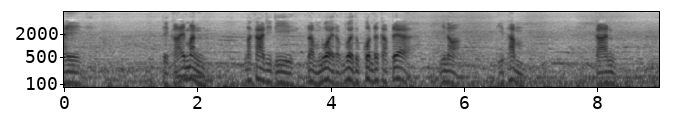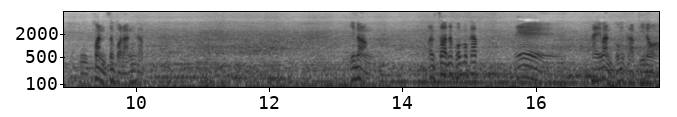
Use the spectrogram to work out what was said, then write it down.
ให้ได้ขายมันราคาดีๆร่ำรวยร่ำรวยทุกคนนะครับเด้อพี่น้องที่ทำการปลูกมันสำปะหลังครับพี่น้องอันซ้อนน้ำผมครับแน่ให้มันผมครับพี่น้อง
